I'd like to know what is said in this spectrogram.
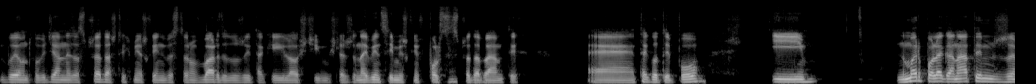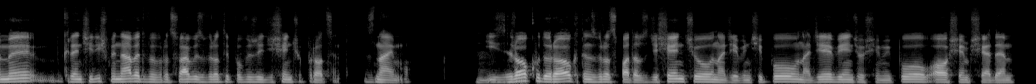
Byłem odpowiedzialny za sprzedaż tych mieszkań inwestorom w bardzo dużej takiej ilości. Myślę, że najwięcej mieszkań w Polsce sprzedawałem tych e, tego typu. I numer polega na tym, że my kręciliśmy nawet we Wrocławiu zwroty powyżej 10% z najmu. I z roku do roku ten zwrot spadał z 10 na 9,5, na 9, 8,5, 8, 7.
